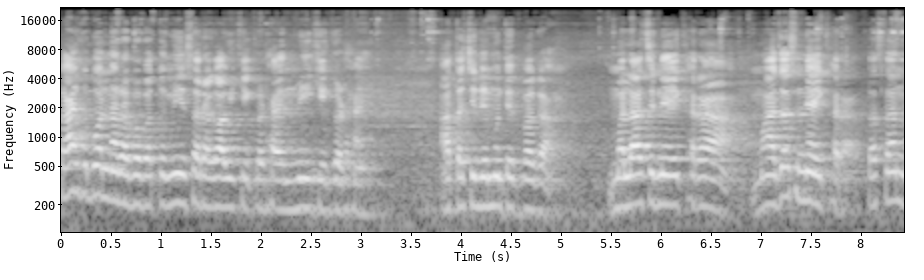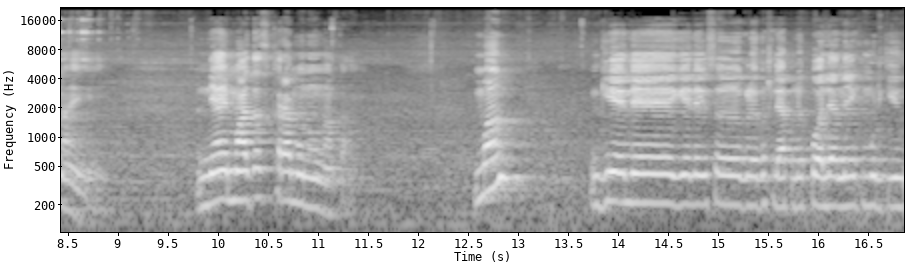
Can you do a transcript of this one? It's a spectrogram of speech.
काय बोलणारा बाबा तुम्ही सारा गाव एकीकड आहे आणि मी एकीकड आहे आताचे ले म्हणतात बघा मलाच न्याय खरा माझाच न्याय खरा. तसा नाही. न्याय माझाच खरा म्हणू नका. मग गेले गेले सगळे बसले आपले कोल्याने एक मुडकी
